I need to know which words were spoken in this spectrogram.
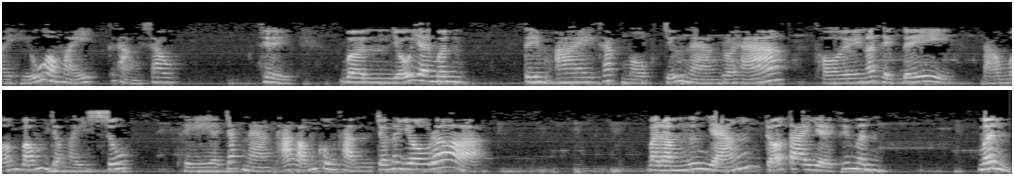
Mày hiểu không mày? Cái thằng sau. Hì, bên dỗ giai minh, tim ai khắc một chữ nàng rồi hả? Thôi nói thiệt đi, tao mớm bóng cho mày suốt thì chắc nàng thả lỏng khung thành cho nó vô đó. Bà đầm ngưng giảng, trỏ tay về phía Minh. Minh,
